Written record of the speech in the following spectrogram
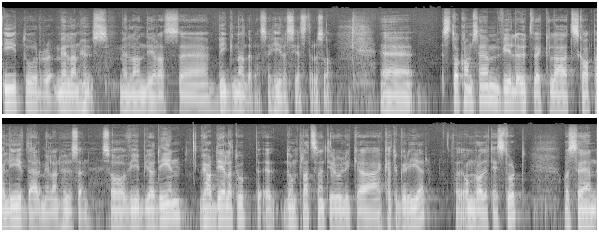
ytor mellan hus, mellan deras eh, byggnader, alltså hyresgäster och så. Eh, Stockholmshem vill utveckla att skapa liv där mellan husen. Så vi bjöd in, vi har delat upp eh, de platserna till olika kategorier, för området är stort. Och sen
